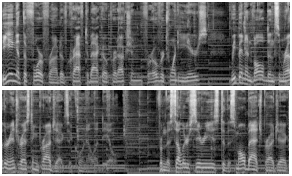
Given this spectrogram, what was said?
Being at the forefront of craft tobacco production for over 20 years. We've been involved in some rather interesting projects at Cornell and. From the Cellar series to the Small Batch project,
